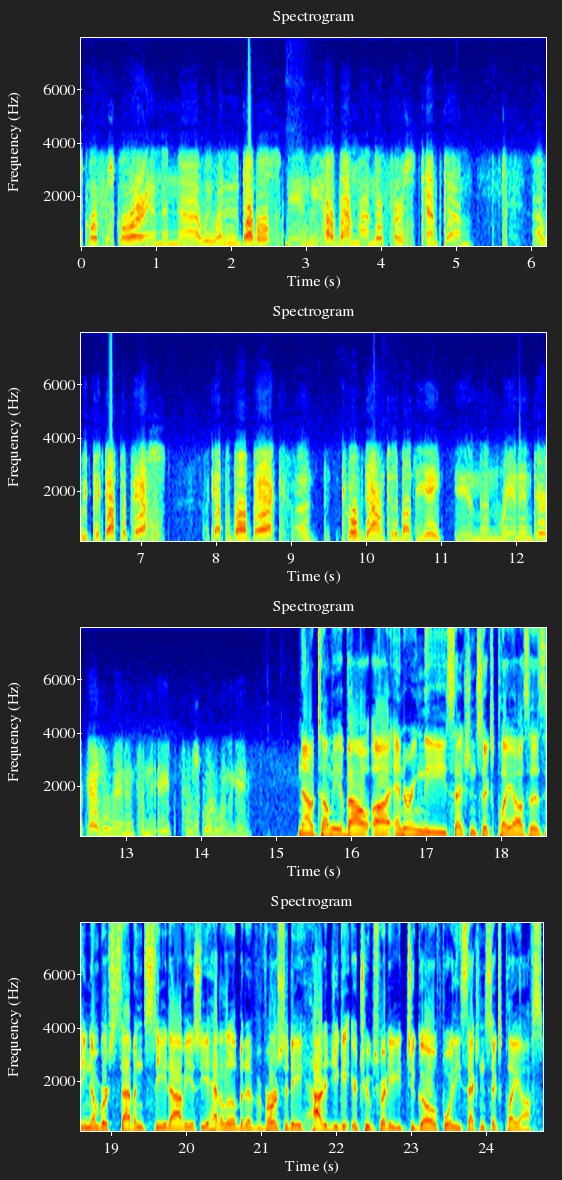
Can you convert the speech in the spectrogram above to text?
score for score, and then uh, we went into doubles, and we held them on their first attempt. Um, uh, we picked off their pass, got the ball back, uh, drove down to about the eight, and then ran in. Derek Geiser ran in from the eight for a score to win the game. Now, tell me about uh, entering the Section 6 playoffs as the number seven seed. Obviously, you had a little bit of adversity. How did you get your troops ready to go for the Section 6 playoffs?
